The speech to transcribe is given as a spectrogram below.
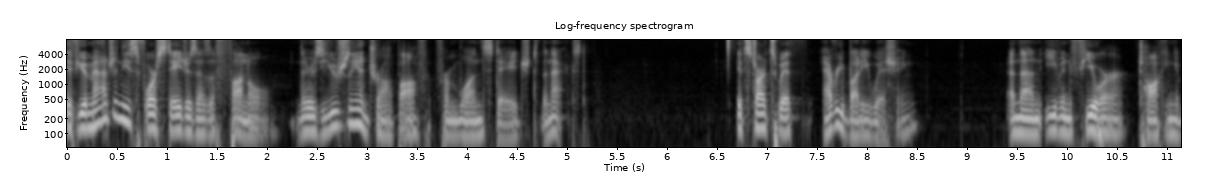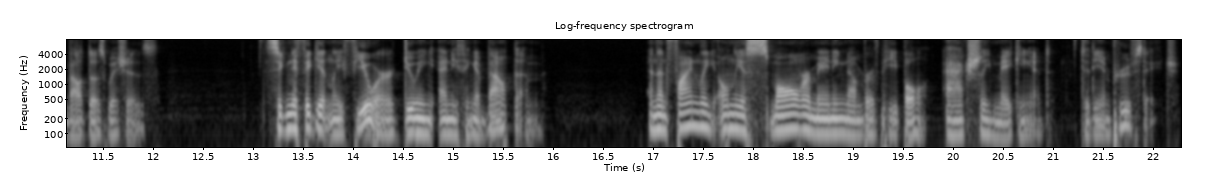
If you imagine these four stages as a funnel, there's usually a drop off from one stage to the next. It starts with everybody wishing, and then even fewer talking about those wishes, significantly fewer doing anything about them, and then finally, only a small remaining number of people actually making it to the improved stage.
